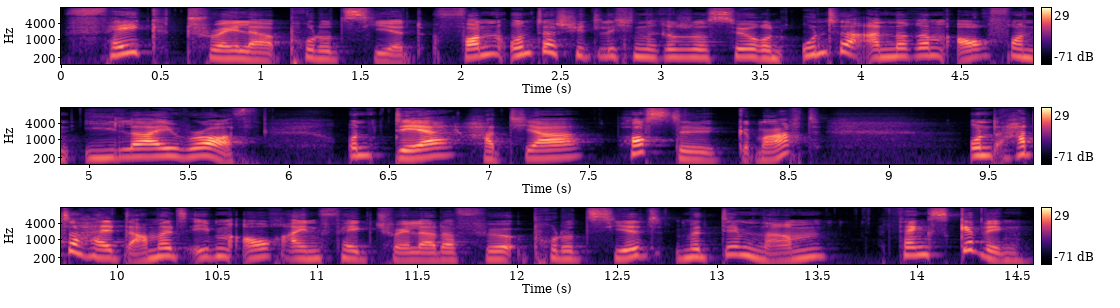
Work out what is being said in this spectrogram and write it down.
Fake-Trailer produziert von unterschiedlichen Regisseuren, unter anderem auch von Eli Roth. Und der hat ja Hostel gemacht und hatte halt damals eben auch einen Fake-Trailer dafür produziert mit dem Namen Thanksgiving.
